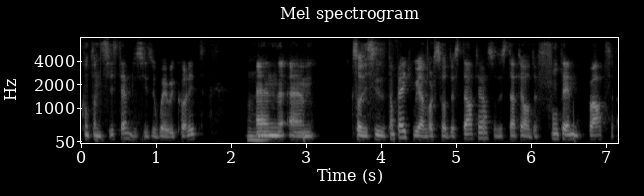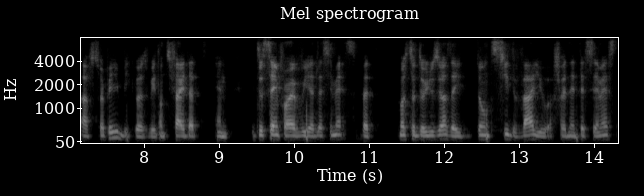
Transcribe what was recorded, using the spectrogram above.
content system. This is the way we call it. Mm-hmm. And um, so this is the template. We have also the starter. So the starter the front end part of Strapi because we identify that and it's the same for every headless CMS, but most of the users, they don't see the value of an headless CMS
